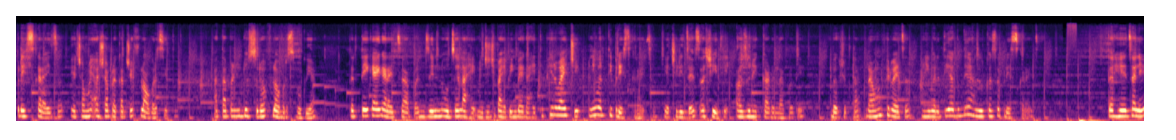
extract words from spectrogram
प्रेस करायचं. याच्यामुळे अशा प्रकारचे फ्लॉवर्स येतात. आता आपण दुसरं फ्लॉवर्स बघूया. तर ते काय करायचं आपण? जे नोझल आहे म्हणजे जी पायपिंग बॅग आहे ती फिरवायची आणि वरती प्रेस करायचं. याची डिझाईन्स अशी येते. अजून एक काढून दाखवते. बघू शकता. राऊंड फिरवायचं आणि वरती अगदी हलकंसं प्रेस करायचं. तर हे झाले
